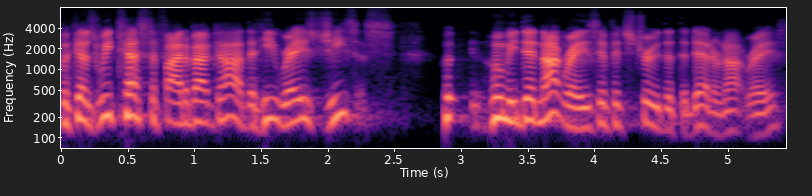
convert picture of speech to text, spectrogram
because we testified about God that He raised Jesus, whom He did not raise, if it's true that the dead are not raised.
